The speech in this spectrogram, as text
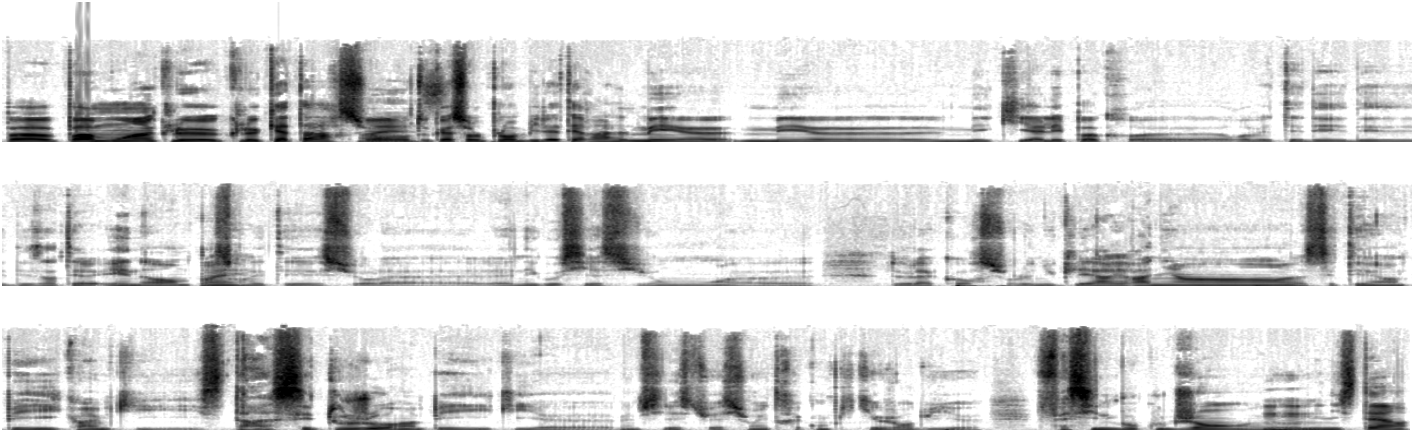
pas, pas moins que le, que le Qatar sur, ouais, en tout cas sur le plan bilatéral mais euh, mais mais qui à l'époque revêtait des, des, des, intérêts énormes parce ouais. qu'on était sur la, la négociation de l'accord sur le nucléaire iranien c'était un pays quand même qui c'est toujours un pays qui même si la situation est très compliquée aujourd'hui fascine beaucoup de gens mm -hmm au ministère.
